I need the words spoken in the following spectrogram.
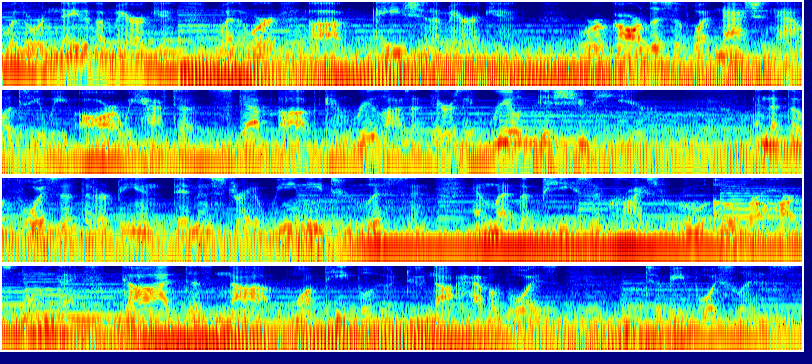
whether we're Native American, whether we're uh, Asian American, regardless of what nationality we are, we have to step up and realize that there is a real issue here and that the voices that are being demonstrated, we need to listen and let the peace of Christ rule over our hearts, knowing that God does not want people who do not have a voice to be voiceless.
